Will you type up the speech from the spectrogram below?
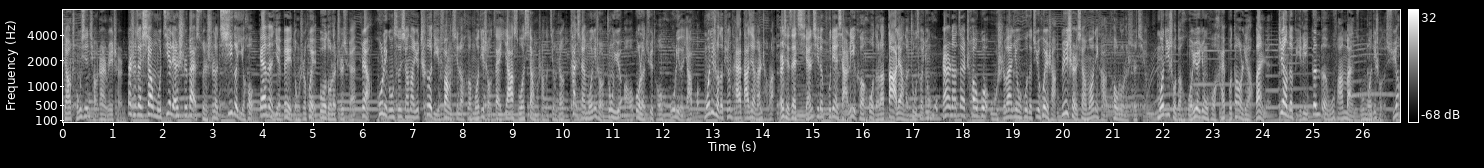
想要重新挑战 Richard。但是在项目接连失败，损失了七个亿后，Gavin 也被董事会剥夺了职权。这样，狐狸公司相当于彻底放弃了和摩的手在压缩项目上的竞争。看起来摩的手终于熬过了巨头狐狸的压迫，摩的手的平台搭建完成了，而且在前期的铺垫下，立刻获得了大量的注册用户。然而呢，在超过五十万用户的聚会上，Richard 向 Monica 透露了实情，摩的手的活跃用户还不到两两万人，这样的比例。根本无法满足摩的手的需要。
